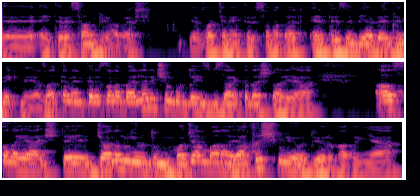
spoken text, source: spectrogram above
e, enteresan bir haber. Ya zaten enteresan haber, enteresan bir haber demek ne ya? Zaten enteresan haberler için buradayız biz arkadaşlar ya. Al sana ya işte canım yurdum kocam bana yakışmıyor diyor kadın ya.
